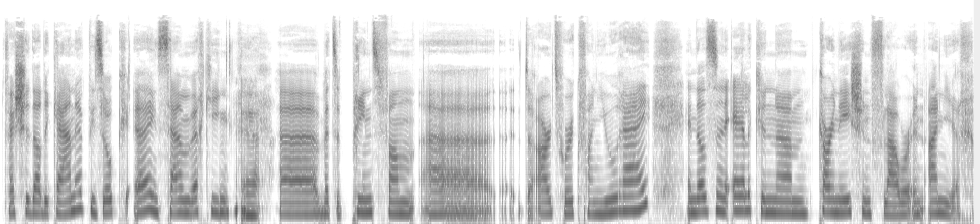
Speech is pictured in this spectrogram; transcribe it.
vestje dat ik aan heb, is ook in samenwerking uh, met de print van uh, de artwork van Jurai. En dat is een, eigenlijk een um, carnation flower, een anjer.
